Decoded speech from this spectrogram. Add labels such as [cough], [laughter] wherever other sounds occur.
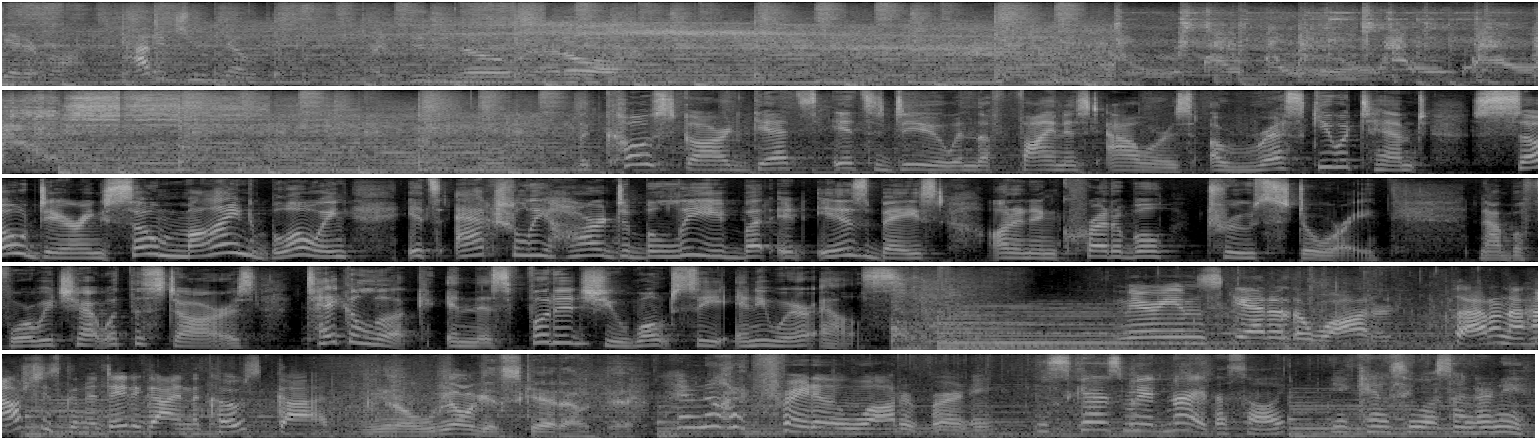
get it right. How did you know this? I didn't know at all. The Coast Guard gets its due in the finest hours. A rescue attempt so daring, so mind blowing, it's actually hard to believe, but it is based on an incredible true story. Now, before we chat with the stars, take a look in this footage you won't see anywhere else. Miriam's scared of the water. I don't know how she's gonna date a guy in the Coast Guard. You know, we all get scared out there. I'm not afraid of the water, Bernie. It scares me at night, that's all. You can't see what's underneath.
